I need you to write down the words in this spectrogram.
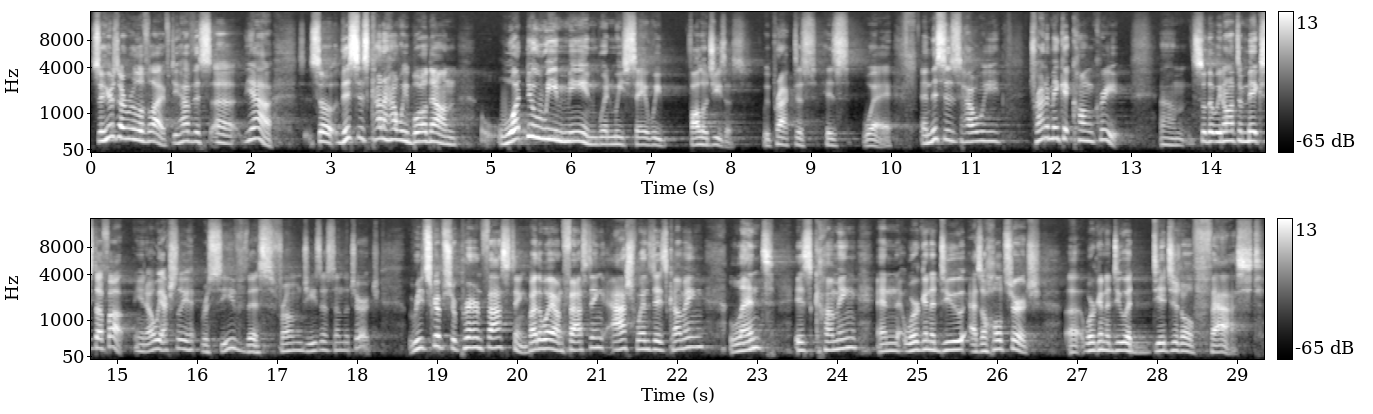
So here's our rule of life. Do you have this? Uh, yeah. So this is kind of how we boil down. What do we mean when we say we follow Jesus? We practice his way. And this is how we try to make it concrete. Um, so that we don't have to make stuff up. You know, we actually receive this from Jesus and the church. Read scripture, prayer, and fasting. By the way, on fasting, Ash Wednesday is coming, Lent is coming, and we're going to do, as a whole church, uh, we're going to do a digital fast.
